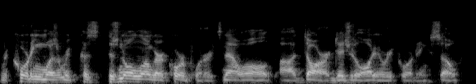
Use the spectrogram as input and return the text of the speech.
recording wasn't, because there's no longer a court reporter. It's now all, uh, DAR, digital audio recording. So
